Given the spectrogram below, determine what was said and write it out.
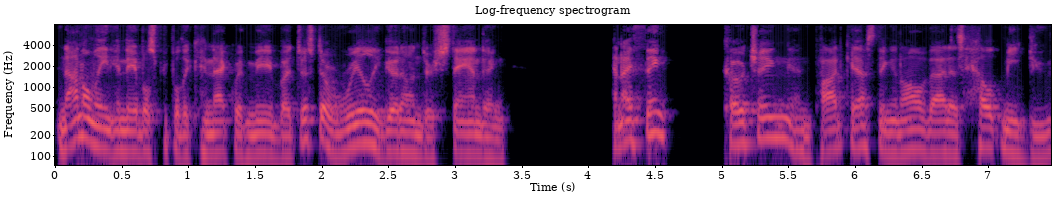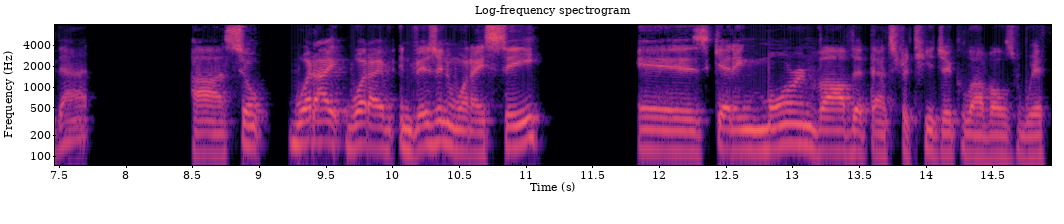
not only enables people to connect with me, but just a really good understanding. And I think coaching and podcasting and all of that has helped me do that. Uh, so what I what I've envisioned and what I see is getting more involved at that strategic levels with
